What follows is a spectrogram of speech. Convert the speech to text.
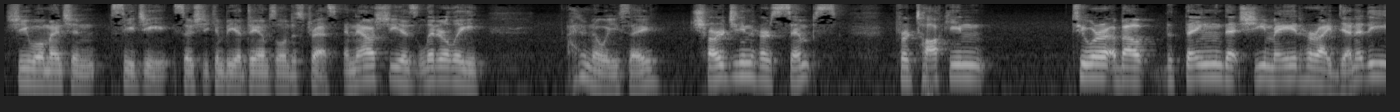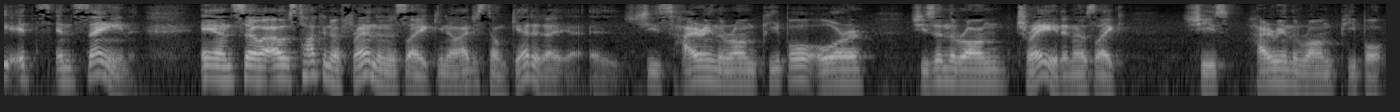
she will mention CG so she can be a damsel in distress. And now she is literally, I don't know what you say, charging her simps for talking to her about the thing that she made her identity. It's insane. And so I was talking to a friend, and it's like, you know, I just don't get it. I, I, she's hiring the wrong people, or she's in the wrong trade. And I was like, she's hiring the wrong people,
